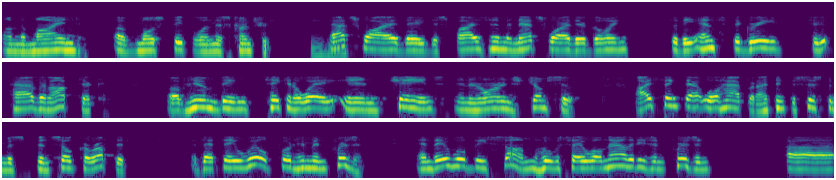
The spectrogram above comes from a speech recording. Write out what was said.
on the mind of most people in this country. Mm-hmm. That's why they despise him, and that's why they're going to the nth degree to have an optic of him being taken away in chains in an orange jumpsuit. I think that will happen. I think the system has been so corrupted that they will put him in prison. And there will be some who will say, well, now that he's in prison, uh,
